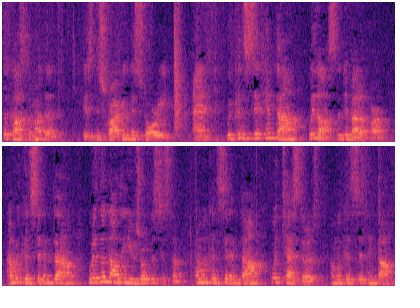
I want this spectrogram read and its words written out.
the customer that is describing the story and we can sit him down with us, the developer, and we can sit him down with another user of the system, and we can sit him down with testers, and we can sit him down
